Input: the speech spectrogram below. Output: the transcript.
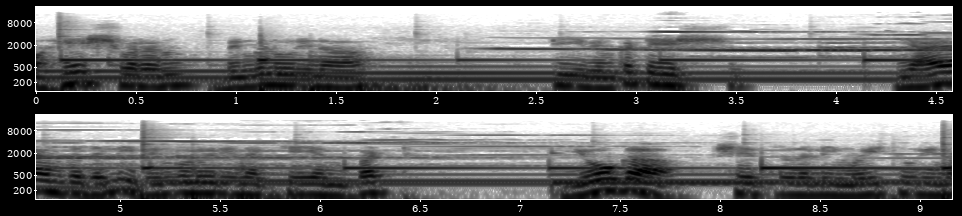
ಮಹೇಶ್ವರನ್, ಬೆಂಗಳೂರಿನ ಟಿ ವೆಂಕಟೇಶ್, ನ್ಯಾಯಾಂಗದಲ್ಲಿ ಬೆಂಗಳೂರಿನ ಕೆ ಎನ್ ಭಟ್, ಯೋಗ ಕ್ಷೇತ್ರದಲ್ಲಿ ಮೈಸೂರಿನ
